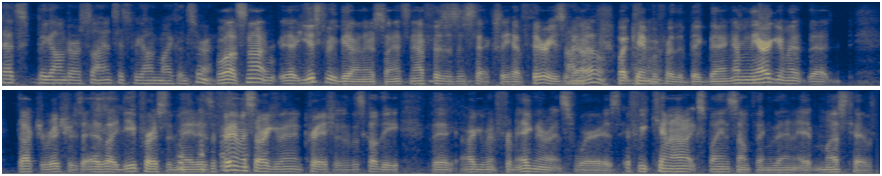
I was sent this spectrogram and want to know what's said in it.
that's beyond our science, it's beyond my concern. Well, it's not, it used to be beyond their science. Now physicists actually have theories about what came before the Big Bang. I mean, the argument that Dr. Richards, as ID person, made is a famous argument in creationism. It's called the, the argument from ignorance, whereas if we cannot explain something, then it must have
